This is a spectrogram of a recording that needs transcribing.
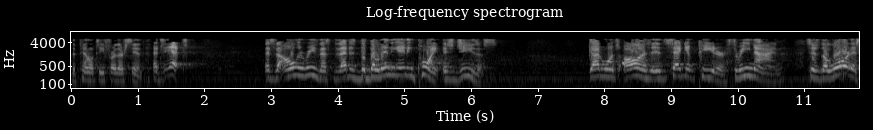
the penalty for their sin. That's it. That's the only reason. That's, that is the delineating point, is Jesus. God wants all of us. In 2 Peter 3 9 says, The Lord is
